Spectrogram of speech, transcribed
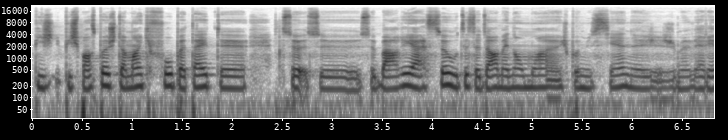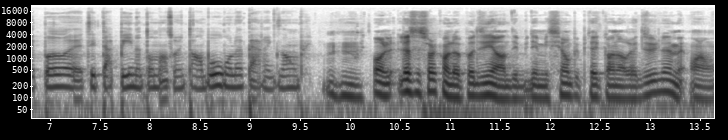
Puis, je- puis je pense pas justement qu'il faut peut-être se, se, se barrer à ça ou se dire, ah, mais non, moi, je suis pas musicienne, je, je me verrais pas taper, mettons, dans un tambour, là, par exemple. Mhm. Bon, là, c'est sûr qu'on l'a pas dit en début d'émission, puis peut-être qu'on aurait dû, là, mais on-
